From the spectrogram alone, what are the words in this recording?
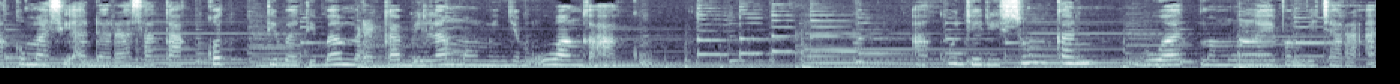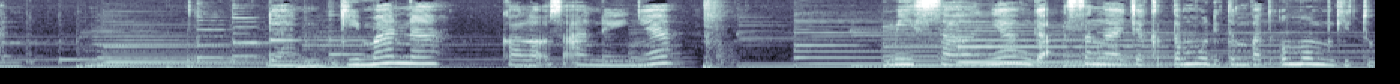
aku masih ada rasa takut tiba-tiba mereka bilang mau minjem uang ke aku aku jadi sungkan buat memulai pembicaraan. Dan gimana kalau seandainya misalnya nggak sengaja ketemu di tempat umum gitu?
